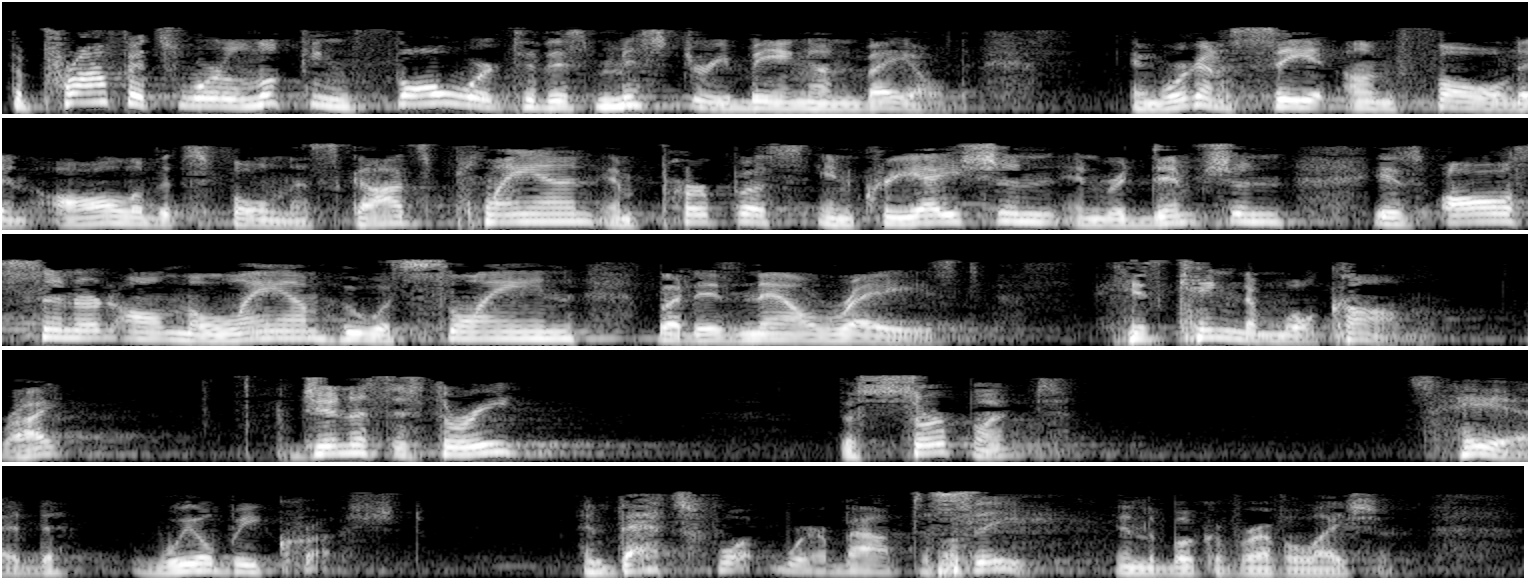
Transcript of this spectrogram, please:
The prophets were looking forward to this mystery being unveiled. And we're going to see it unfold in all of its fullness. God's plan and purpose in creation and redemption is all centered on the Lamb who was slain but is now raised his kingdom will come, right? Genesis 3, the serpent's head will be crushed. And that's what we're about to see in the book of Revelation.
